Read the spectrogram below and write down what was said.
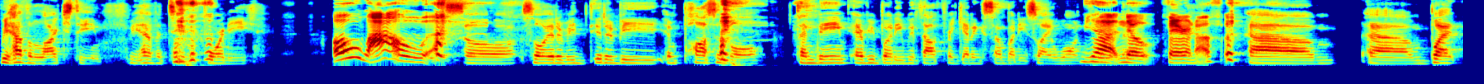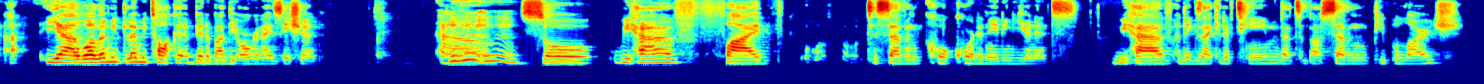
We have a large team. We have a team of forty. oh wow! So so it'll be it'll be impossible to name everybody without forgetting somebody. So I won't yeah, no, fair enough. Um, um, but uh, yeah, well, let me let me talk a bit about the organization. hmm Um, hmm so we have five to seven co-coordinating units. We have an executive team that's about seven people large.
